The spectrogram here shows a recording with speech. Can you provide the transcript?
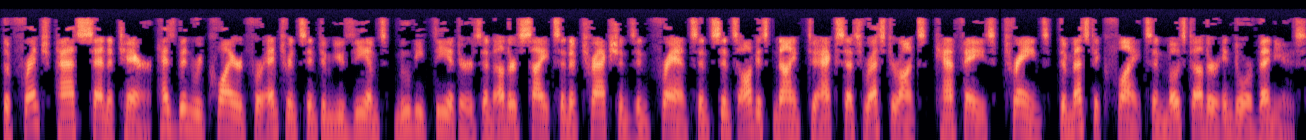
the French Pass Sanitaire has been required for entrance into museums, movie theaters and other sites and attractions in France and since August 9 to access restaurants, cafes, trains, domestic flights and most other indoor venues.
